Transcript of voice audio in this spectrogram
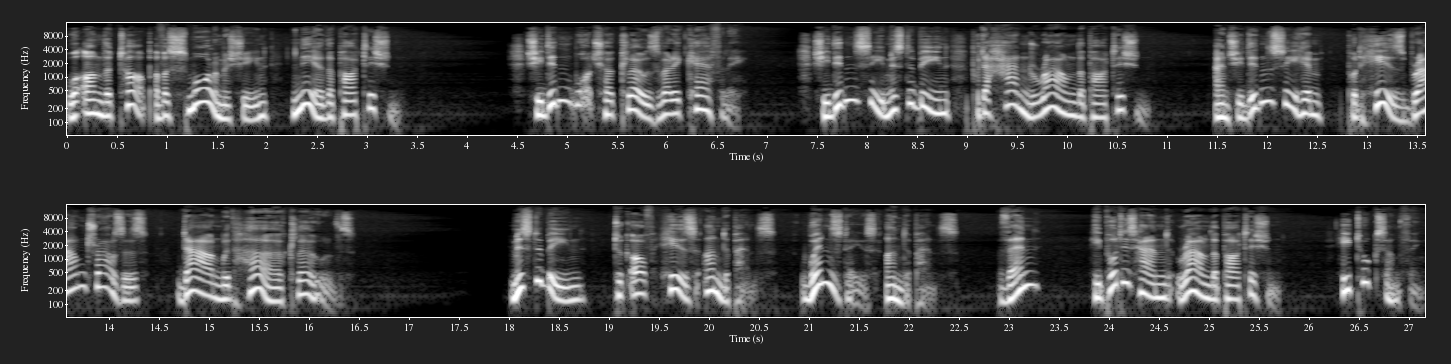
were on the top of a smaller machine near the partition. She didn't watch her clothes very carefully. She didn't see Mr. Bean put a hand round the partition, and she didn't see him put his brown trousers down with her clothes. Mr. Bean took off his underpants, Wednesday's underpants. Then he put his hand round the partition. He took something,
